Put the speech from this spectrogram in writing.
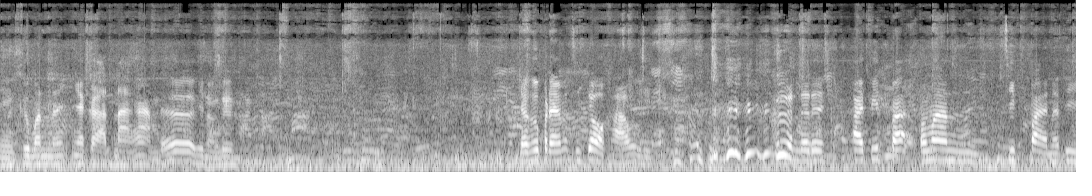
นี่คือบรรยากาศหนางานเด้อพี่น้องเด้อจะคือประเด็นมันสิจ่อขาวอีก ขึ้นเลยเด้ไอายปิดปะประมาณสิบปลายนาที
